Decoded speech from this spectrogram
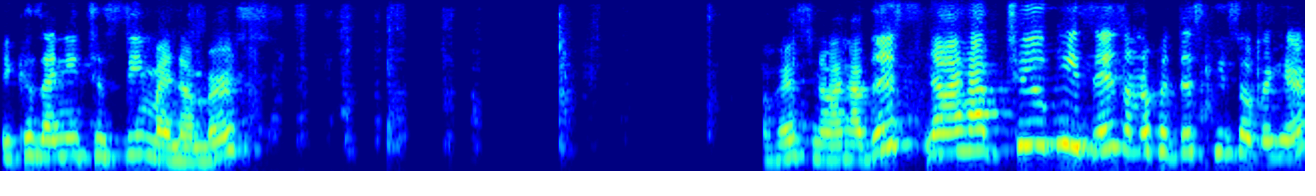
because I need to see my numbers. Okay, so now I have this. Now I have two pieces. I'm gonna put this piece over here.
